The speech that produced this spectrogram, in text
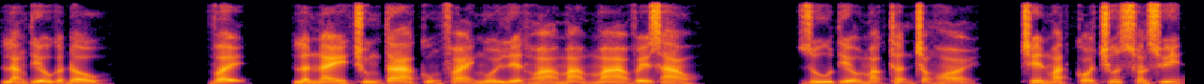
Lăng tiêu gật đầu. Vậy, lần này chúng ta cũng phải ngồi liệt hỏa mã mà về sao? Du tiểu mặc thận trọng hỏi, trên mặt có chút xoắn suýt.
